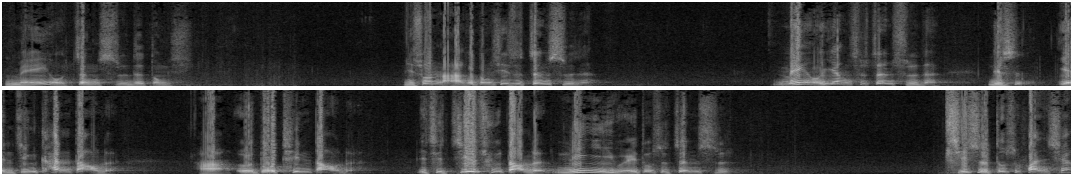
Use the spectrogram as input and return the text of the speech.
没有真实的东西。你说哪个东西是真实的？没有一样是真实的。你是眼睛看到的，啊，耳朵听到的。你去接触到的，你以为都是真实，其实都是幻象。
